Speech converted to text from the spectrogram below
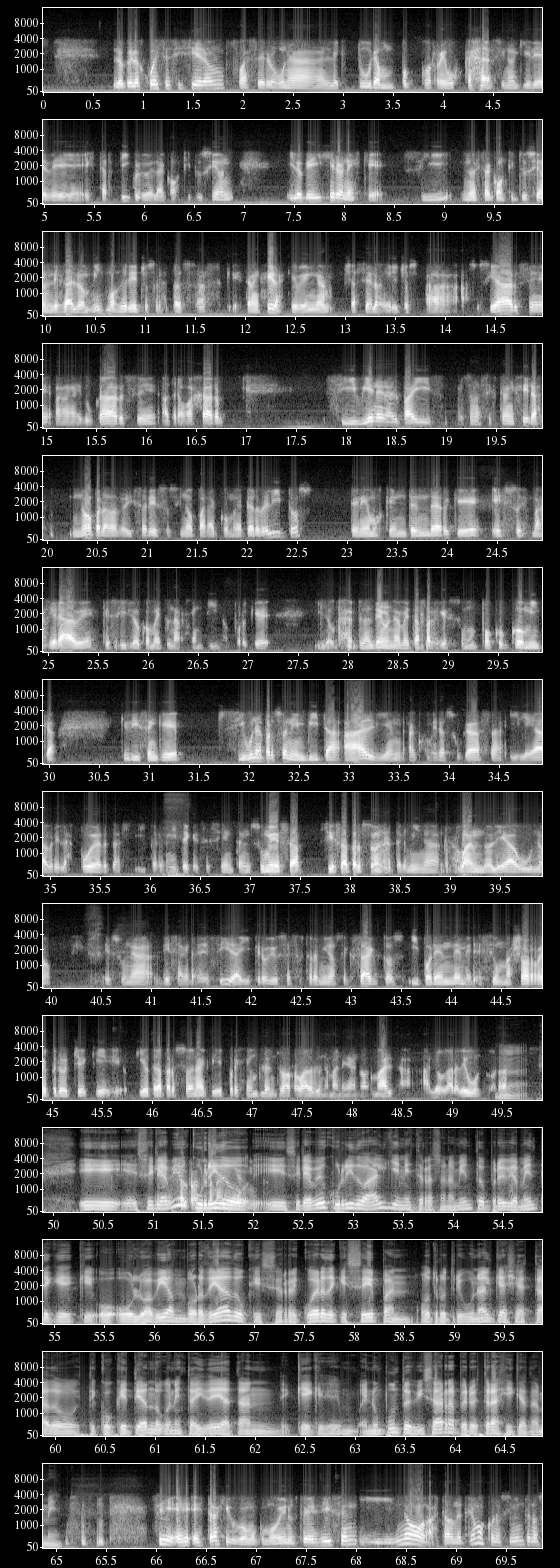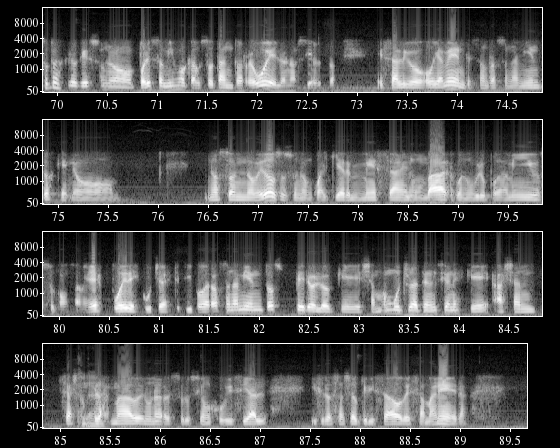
Lo que los jueces hicieron fue hacer una lectura un poco rebuscada, si no quiere, de este artículo de la Constitución, y lo que dijeron es que si nuestra Constitución les da los mismos derechos a las personas extranjeras que vengan, ya sea los derechos a asociarse, a educarse, a trabajar, si vienen al país personas extranjeras no para realizar eso, sino para cometer delitos, tenemos que entender que eso es más grave que si lo comete un argentino, porque, y lo plantean una metáfora que es un poco cómica, que dicen que si una persona invita a alguien a comer a su casa y le abre las puertas y permite que se sienta en su mesa, si esa persona termina robándole a uno, es una desagradecida y creo que usa esos términos exactos y por ende merece un mayor reproche que, otra persona que, por ejemplo, entró a robar de una manera normal al hogar de uno. Ah. Eh, eh, ¿Se le había ocurrido eh, se le había ocurrido a alguien este razonamiento previamente que, que o, lo habían bordeado, que se recuerde, que sepan otro tribunal que haya estado este, coqueteando con esta idea tan que, que en un punto es bizarra pero es trágica también? Sí, es, trágico, como, como bien ustedes dicen, y no, hasta donde tenemos conocimiento nosotros, creo que es uno, por eso mismo causó tanto revuelo, ¿no es cierto? Es algo, obviamente, son razonamientos que no, no son novedosos, uno en cualquier mesa, en un bar, con un grupo de amigos o con familiares puede escuchar este tipo de razonamientos, pero lo que llamó mucho la atención es que hayan, se hayan plasmado en una resolución judicial y se los haya utilizado de esa manera.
